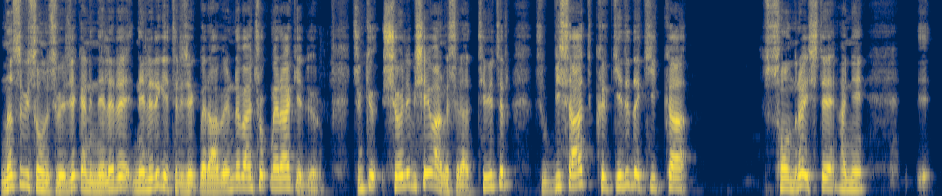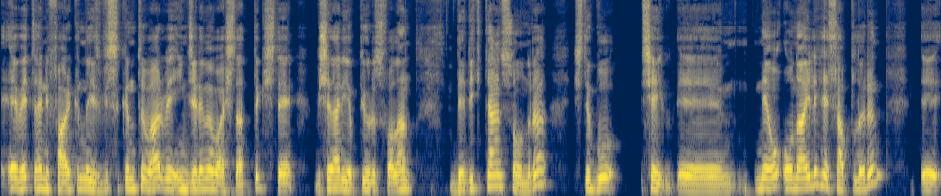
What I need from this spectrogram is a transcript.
nasıl bir sonuç verecek? Hani nelere neleri getirecek beraberinde ben çok merak ediyorum. Çünkü şöyle bir şey var mesela Twitter şu 1 saat 47 dakika sonra işte hani e, evet hani farkındayız bir sıkıntı var ve inceleme başlattık işte bir şeyler yapıyoruz falan dedikten sonra işte bu şey e, ne o onaylı hesapların e,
